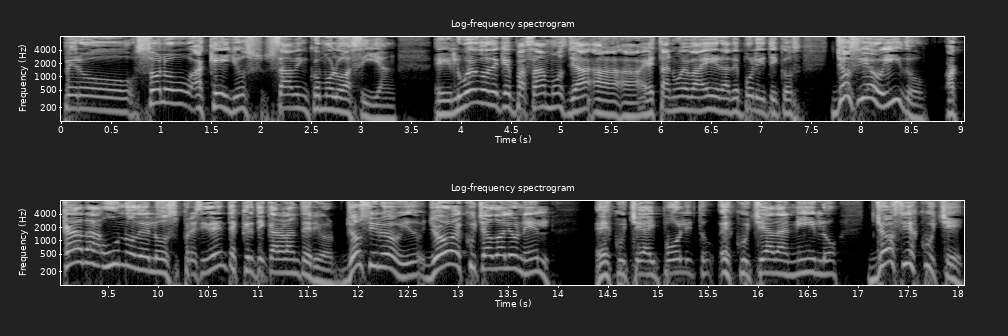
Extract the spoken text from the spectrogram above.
pero solo aquellos saben cómo lo hacían. Luego de que pasamos ya a, a, esta nueva era de políticos, yo sí he oído a cada uno de los presidentes criticar al anterior. Yo sí lo he oído. Yo he escuchado a Leonel escuché a Hipólito, escuché a Danilo, yo sí escuché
